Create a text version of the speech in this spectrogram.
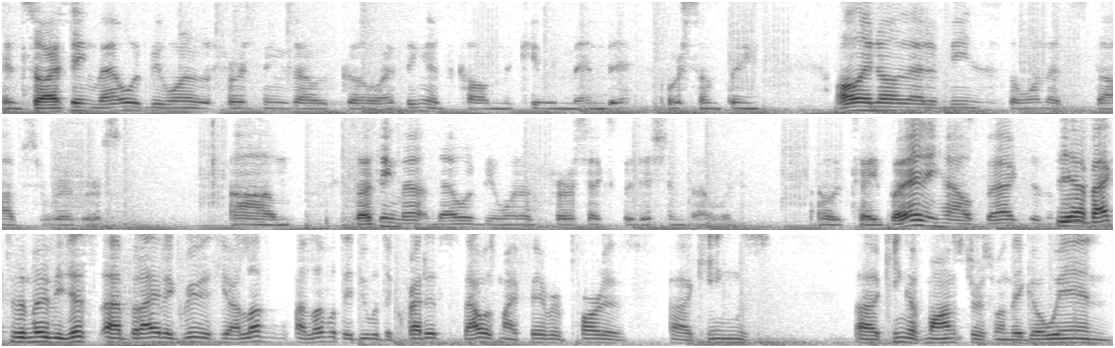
and so I think that would be one of the first things I would go. I think it's called Membe or something. All I know that it means is the one that stops rivers. Um, so I think that that would be one of the first expeditions I would I would take. But anyhow, back to the Yeah, movie. back to the movie. Just, uh, but I'd agree with you. I love, I love what they do with the credits. That was my favorite part of uh, King's, uh, King of Monsters when they go in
